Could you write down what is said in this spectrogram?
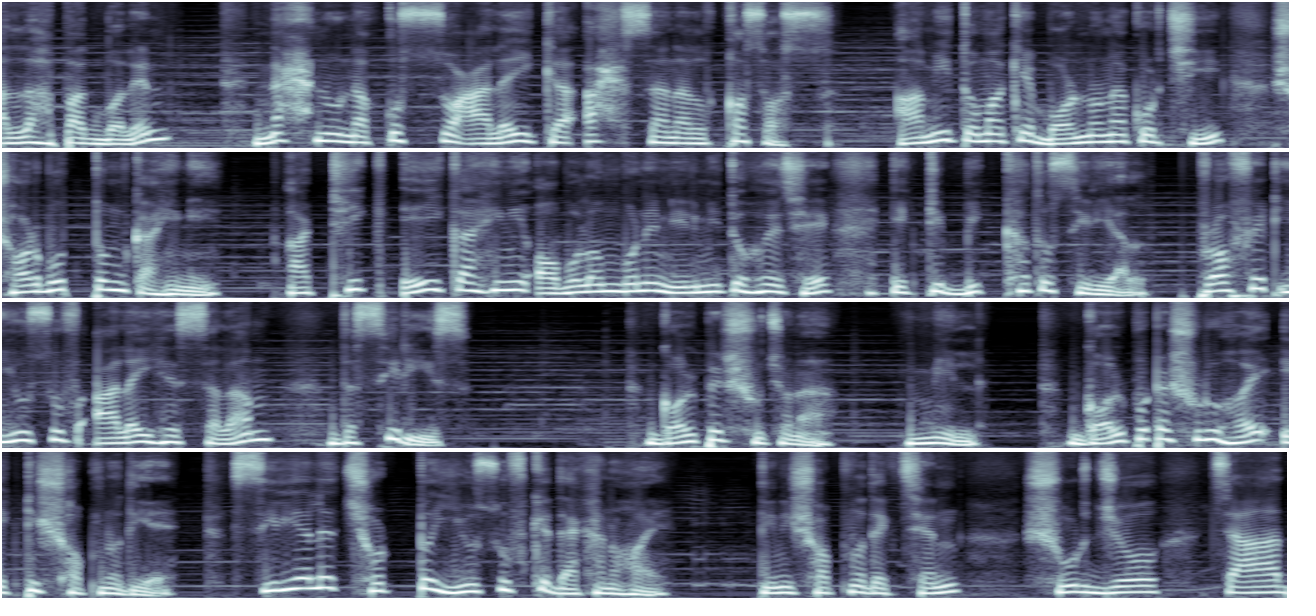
আল্লাহ পাক বলেন, নাহনু নাকুস্সু আলাইকা আহসান আল কসস। আমি তোমাকে বর্ণনা করছি সর্বোত্তম কাহিনী, আর ঠিক এই কাহিনী অবলম্বনে নির্মিত হয়েছে একটি বিখ্যাত সিরিয়াল। প্রফেট ইউসুফ আলাইহাসালাম দ্য সিরিজ। গল্পের সূচনা মিল গল্পটা শুরু হয় একটি স্বপ্ন দিয়ে সিরিয়ালের ছোট্ট ইউসুফকে দেখানো হয় তিনি স্বপ্ন দেখছেন সূর্য চাঁদ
